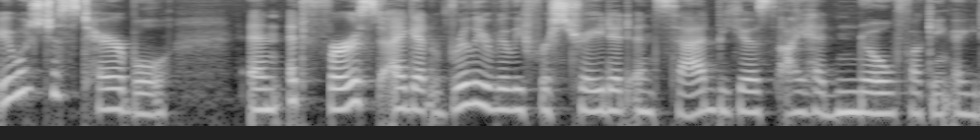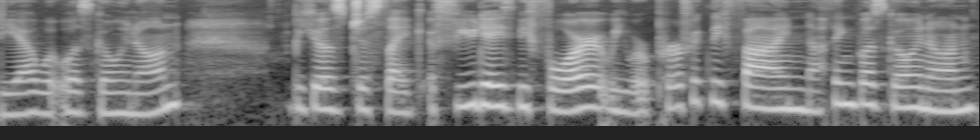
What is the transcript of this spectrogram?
It was just terrible. And at first, I get really, really frustrated and sad because I had no fucking idea what was going on. Because just like a few days before, we were perfectly fine, nothing was going on.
